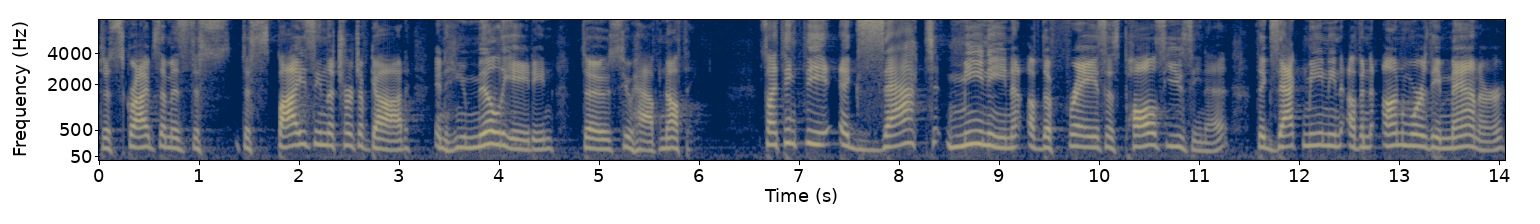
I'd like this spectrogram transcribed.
describes them as dis- despising the church of God and humiliating those who have nothing. So I think the exact meaning of the phrase, as Paul's using it, the exact meaning of an unworthy manner,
